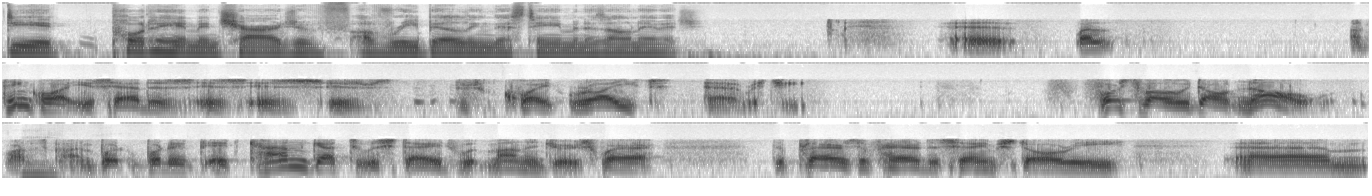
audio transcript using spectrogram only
do you put him in charge of, of rebuilding this team in his own image? Uh, well, I think what you said is is is, is, quite right, uh, Richie. First of all, we don't know what's going, but but it, it can get to a stage with managers where the players have heard the same story. Um,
